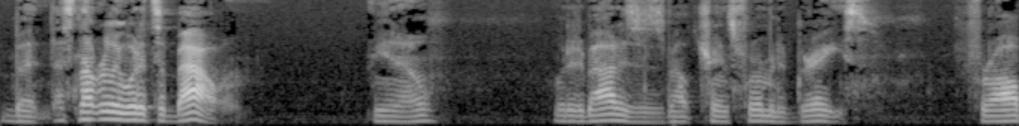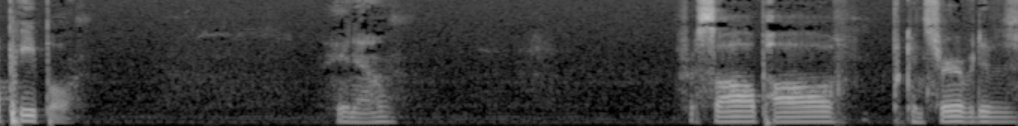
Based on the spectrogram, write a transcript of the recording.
But that's not really what it's about. You know, what it about is, is about transformative grace for all people you know, for Saul, Paul, conservatives,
